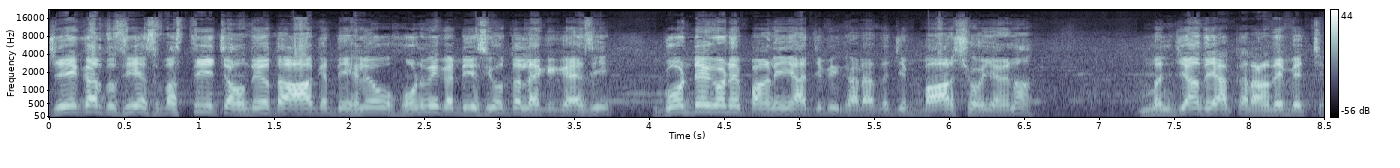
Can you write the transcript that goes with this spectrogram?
ਜੇਕਰ ਤੁਸੀਂ ਇਸ ਬਸਤੀ 'ਚ ਆਉਂਦੇ ਹੋ ਤਾਂ ਆ ਕੇ ਦੇਖ ਲਿਓ, ਹੁਣ ਵੀ ਗੱਡੀ ਅਸੀਂ ਉੱਧਰ ਲੈ ਕੇ ਗਏ ਸੀ। ਗੋਡੇ ਗੋਡੇ ਪਾਣੀ ਅੱਜ ਵੀ ਖੜਾ ਤੇ ਜੇ ਬਾਰਿਸ਼ ਹੋ ਜਾਏ ਨਾ ਮੰਜਾਂ ਦੇ ਆ ਘਰਾਂ ਦੇ ਵਿੱਚ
